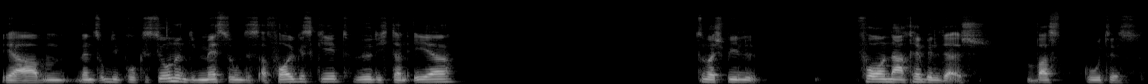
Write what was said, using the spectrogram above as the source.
Ja, wenn es um die Progression und die Messung des Erfolges geht, würde ich dann eher zum Beispiel Vor- und Nachher-Bilder ist was Gutes.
